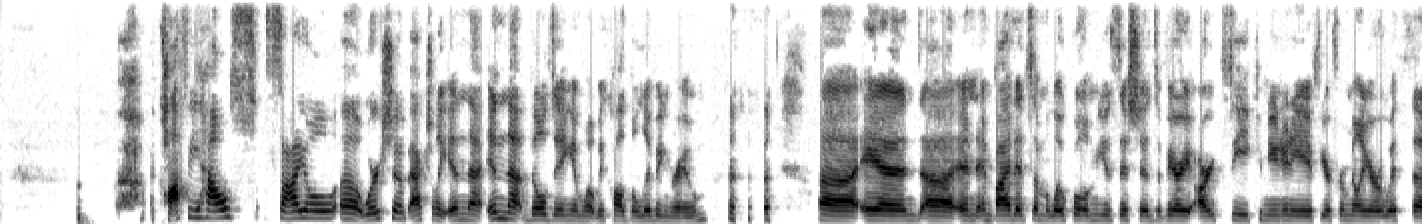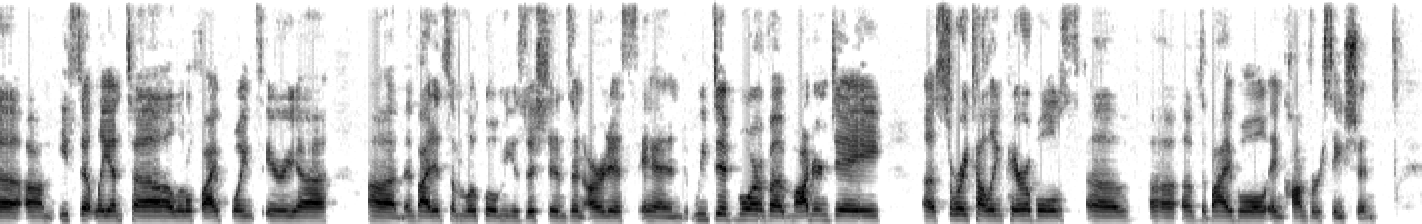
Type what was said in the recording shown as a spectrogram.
a coffee house style uh, worship actually in that in that building in what we called the living room uh, and uh, and invited some local musicians, a very artsy community. If you're familiar with the um, East Atlanta, Little Five Points area, um, invited some local musicians and artists, and we did more of a modern day uh, storytelling, parables of uh, of the Bible and conversation.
